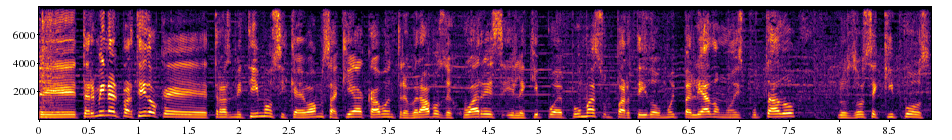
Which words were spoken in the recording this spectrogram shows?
Eh, termina el partido que transmitimos y que llevamos aquí a cabo entre Bravos de Juárez y el equipo de Pumas. Un partido muy peleado, muy disputado. Los dos equipos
